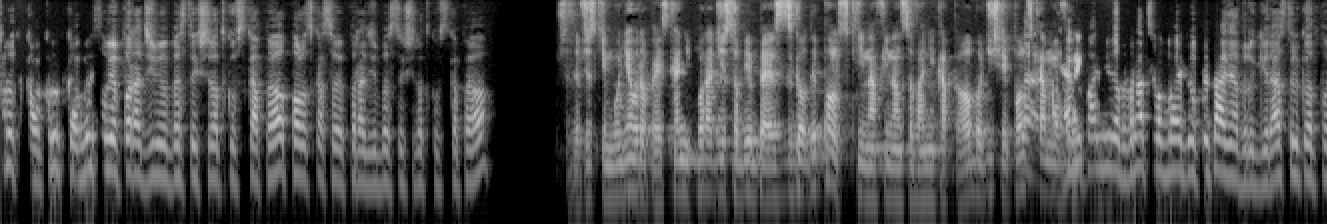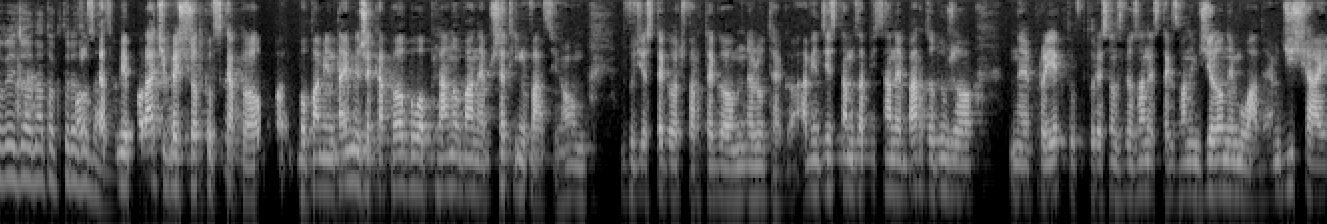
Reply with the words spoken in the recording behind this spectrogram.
Krótko, krótko, my sobie poradzimy bez tych środków z KPO, Polska sobie poradzi bez tych środków z KPO? Przede wszystkim Unia Europejska nie poradzi sobie bez zgody Polski na finansowanie KPO, bo dzisiaj Polska ma. Ja pani nie odwracał mojego pytania drugi raz, tylko odpowiedział na to, które Polska zadałem. sobie poradzi bez środków z KPO, bo pamiętajmy, że KPO było planowane przed inwazją 24 lutego, a więc jest tam zapisane bardzo dużo projektów, które są związane z tak zwanym Zielonym Ładem. Dzisiaj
